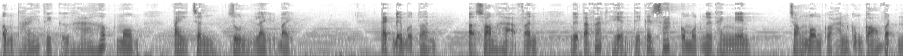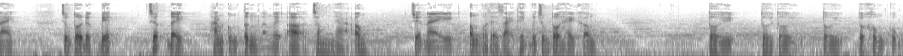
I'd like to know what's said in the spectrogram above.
Ông Thái thì cứ há hốc mồm, tay chân run lẩy bẩy. Cách đây một tuần, ở xóm Hạ Phân, người ta phát hiện thấy cái xác của một người thanh niên. Trong mồm của hắn cũng có vật này. Chúng tôi được biết, trước đây hắn cũng từng là người ở trong nhà ông. Chuyện này ông có thể giải thích với chúng tôi hay không? Tôi, tôi, tôi, tôi, tôi không cũng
